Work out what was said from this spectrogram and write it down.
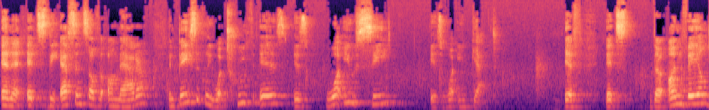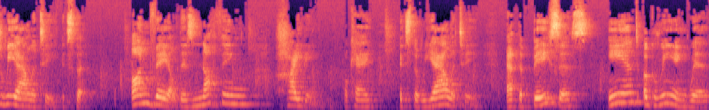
And it, it's the essence of a matter. And basically, what truth is, is what you see is what you get. If it's the unveiled reality, it's the unveiled, there's nothing hiding, okay? It's the reality at the basis and agreeing with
